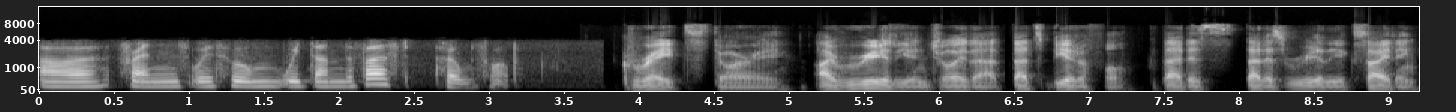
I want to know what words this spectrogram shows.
our friends with whom we'd done the first home swap. Great story. I really enjoy that. That's beautiful. That is that is really exciting.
